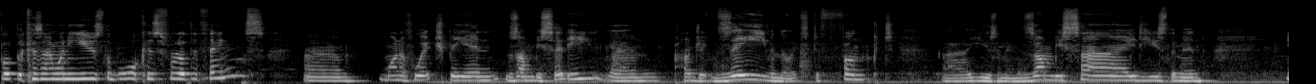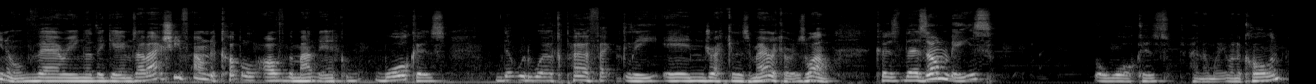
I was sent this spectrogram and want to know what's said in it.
but because I want to use the walkers for other things, um, one of which being Zombie City and Project Z, even though it's defunct. Uh, use them in Zombicide, use them in, you know, varying other games. I've actually found a couple of the Mantic walkers that would work perfectly in Dracula's America as well. Because they're zombies, or walkers, depending on what you want to call them,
